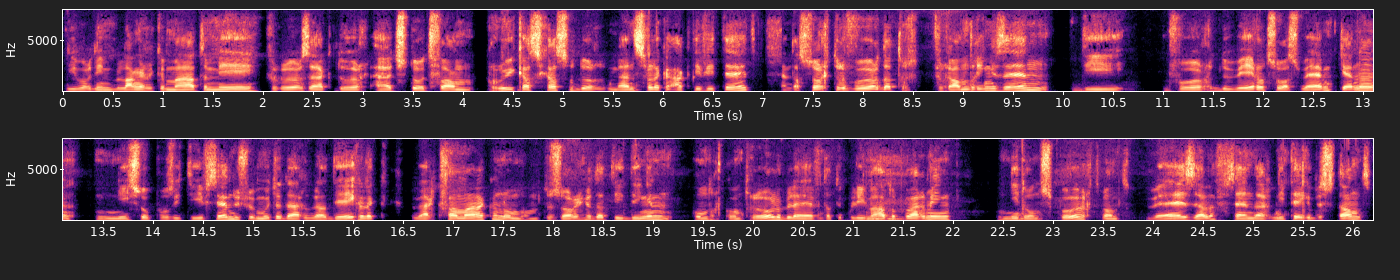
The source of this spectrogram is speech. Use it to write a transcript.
die wordt in belangrijke mate mee veroorzaakt door uitstoot van broeikasgassen, door menselijke activiteit. En dat zorgt ervoor dat er veranderingen zijn die voor de wereld zoals wij hem kennen niet zo positief zijn. Dus we moeten daar wel degelijk werk van maken om, om te zorgen dat die dingen onder controle blijven, dat de klimaatopwarming niet ontspoort, want wij zelf zijn daar niet tegen bestand.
